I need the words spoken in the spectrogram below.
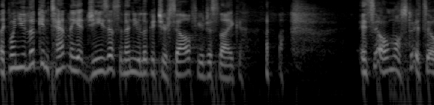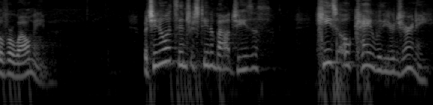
like when you look intently at Jesus and then you look at yourself, you're just like, it's almost, it's overwhelming. But you know what's interesting about Jesus? He's okay with your journey.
